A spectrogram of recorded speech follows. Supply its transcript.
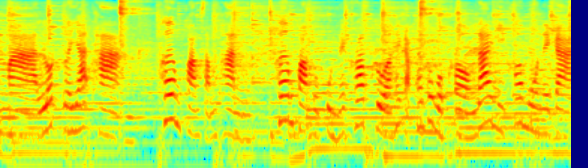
ำมาลดระยะทาง เพิ่มความสัมพันธ์ เพิ่มความอบอุ่นในครอบครัวให้กับท่านผู้ปกครองได้มีข้อมูลในการ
